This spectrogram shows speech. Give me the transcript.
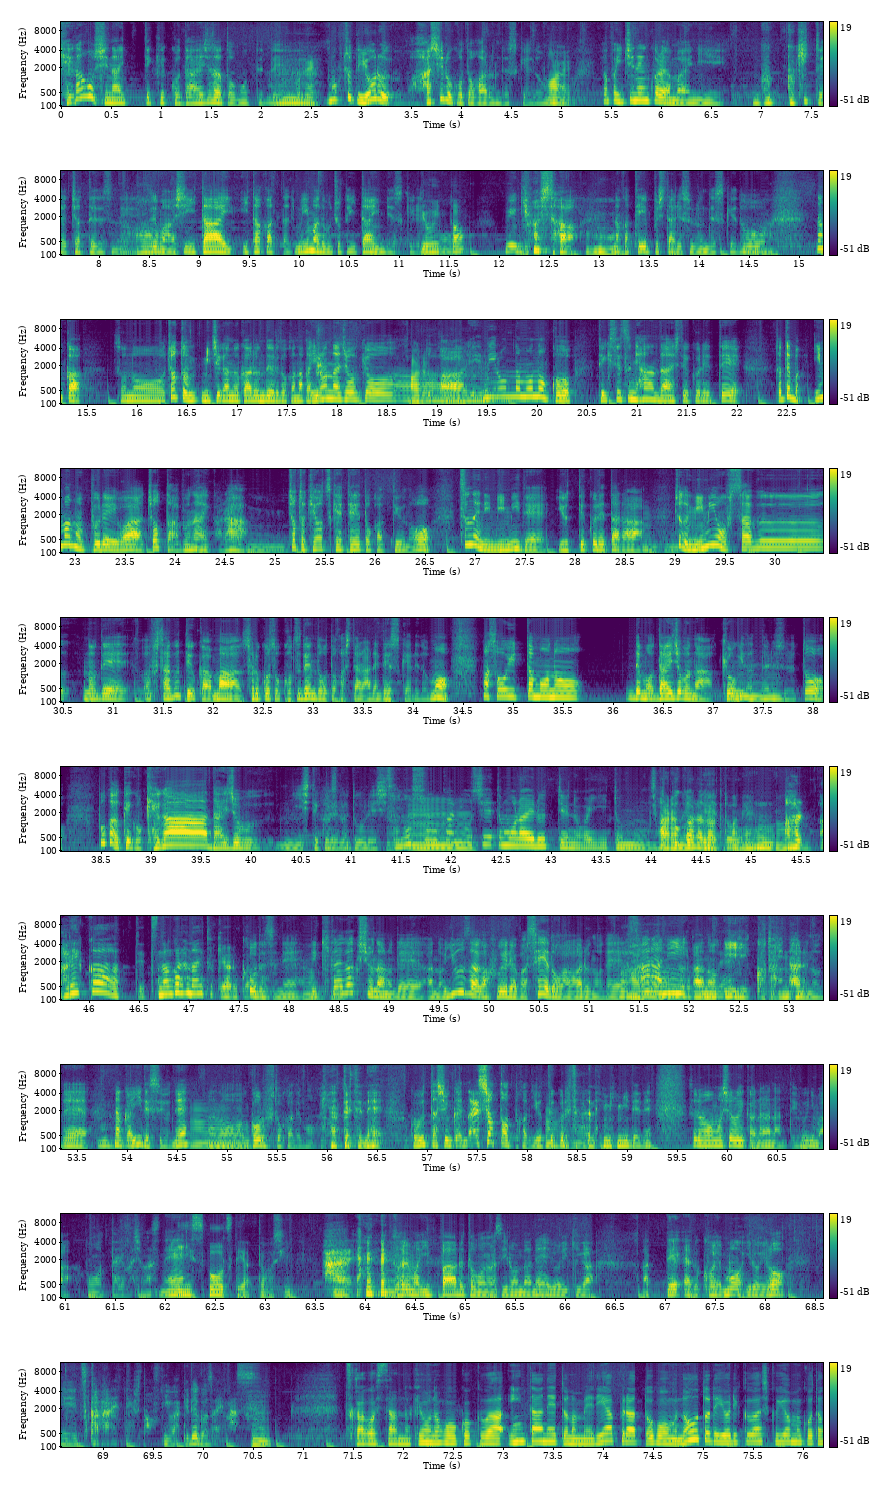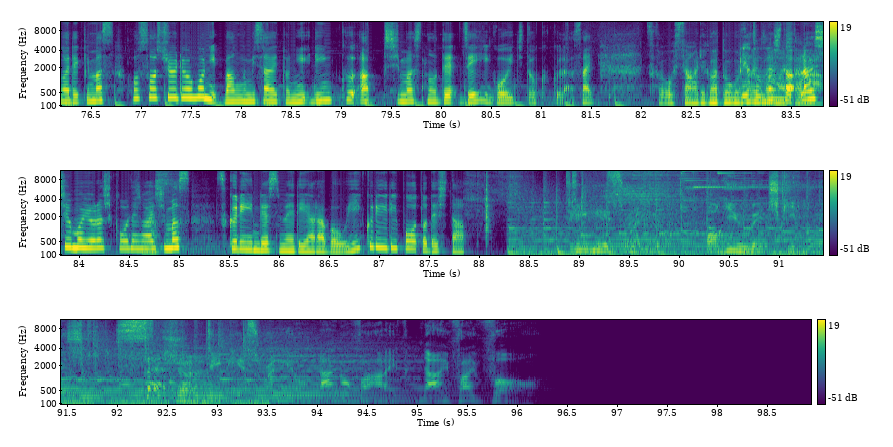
怪我をしないって結構大事だと思ってて、うん。僕ちょっと夜走ることがあるんですけれども、はい。やっぱり1年くらい前にググキッとやっちゃってですね、はあ。でも足痛い痛かった。今でもちょっと痛いんですけれども行きました、うん。なんかテープしたりするんですけど、うん。なんかそのちょっと道がぬかるんでるとかなんかいろんな状況とかいろんなものをこう適切に判断してくれて例えば今のプレイはちょっと危ないから、うん。ちょっと気をつけてとかっていうのを常に耳で言ってくれたら、うんうん。ちょっと耳を塞ぐので塞ぐっていうかまあそれこそ骨伝導とかしたらあれですけれども、まあ、そういったものでも大丈夫な競技だったりすると、僕は結構怪我大丈夫にしてくれると嬉しい。その瞬間に教えてもらえるっていうのがいいと思う、うん。後からだと、とかねうん。うん。ああれかって繋がらない時あるから。そうですね、うんで機械学習なのであのユーザーが増えれば精度が上がるので、はいさらに、あのいいことになるので、うん。なんかいいですよね、うん。あのゴルフとかでもやっててねこう打った瞬間にナイスショットとかって言ってくれたらね、耳でね。それも面白いかななんていうふうには思ったりはしますね。e スポーツでやってほしい。はい、ん。それもいっぱいあると思います。いろんなね領域があってあと声もいろいろえー使われているというわけでございます。うん。塚越さんの今日の報告はインターネットのメディアプラットフォームノートでより詳しく読むことができます。放送終了後に番組サイトにリンクアップしますのでぜひご一読ください。塚越さんありがとうございました。た。来週もよろしくお願いします。スクリーンレスメディアラボウィークリーリポートでした。TBS Radio 荻上チキ。セッション five four.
